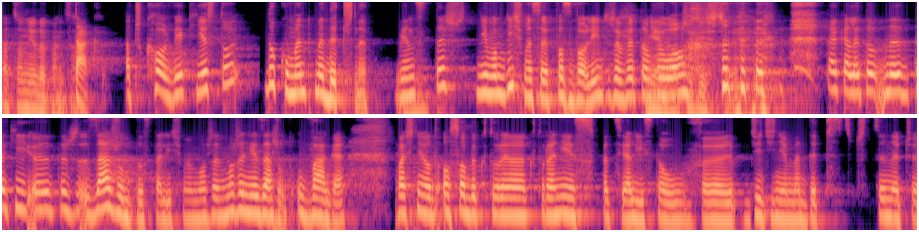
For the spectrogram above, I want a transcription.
a co nie do końca. Tak, aczkolwiek jest to dokument medyczny, więc też nie mogliśmy sobie pozwolić, żeby to nie, było. No, oczywiście. Tak, ale to no, taki e, też zarzut dostaliśmy, może, może nie zarzut, uwagę, właśnie od osoby, które, która nie jest specjalistą w, w dziedzinie medycyny czy,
